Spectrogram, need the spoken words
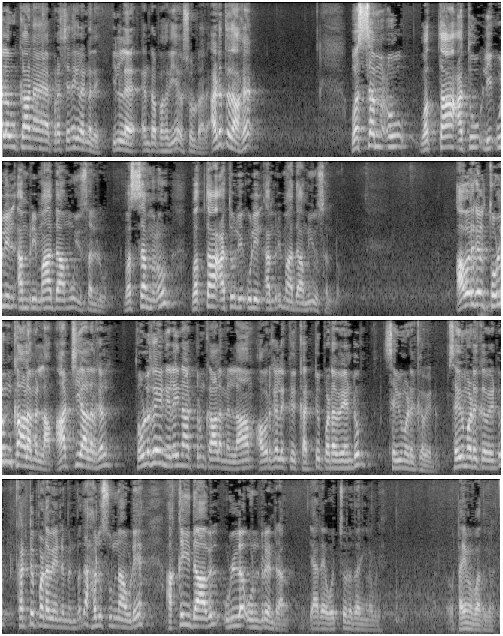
அளவுக்கான பிரச்சனைகள் என்னது? இல்லை என்ற பகுதியை அவர் சொல்றார். அடுத்ததாக வஸ்ஸம்உ வத்தாஅத்து லி உலில் அம்ரி மாதாமு யுசல்லூன். வத்தா வத்தாஅத்து லி உலில் அம்ரி மாதாமு யுசல்லூன். அவர்கள் தொழும் காலமெல்லாம் ஆட்சியாளர்கள் தொழுகை நிலைநாட்டும் காலமெல்லாம் அவர்களுக்கு கட்டுப்பட வேண்டும் செவிமடுக்க வேண்டும். செவிமடுக்க வேண்டும் கட்டுப்பட வேண்டும் என்பது ஹலுசுன்னாவுடைய அகைதாவில் உள்ள ஒன்று என்றாங்க. யாரையா ஒச்சொன்னு தரீங்களா அப்படி? டைமை பார்த்துக்கிறேன்.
